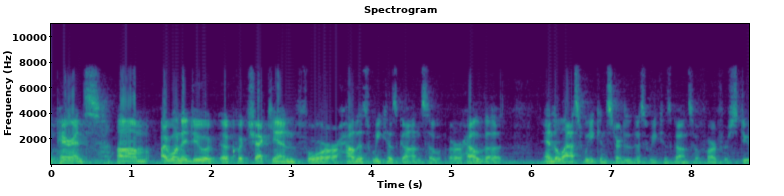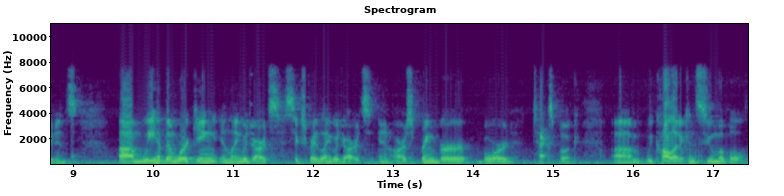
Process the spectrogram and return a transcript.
parents. Um, I want to do a, a quick check-in for how this week has gone, so or how the end of last week and start of this week has gone so far for students. Um, we have been working in language arts, sixth grade language arts, in our Springboard textbook. Um, we call it a consumable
